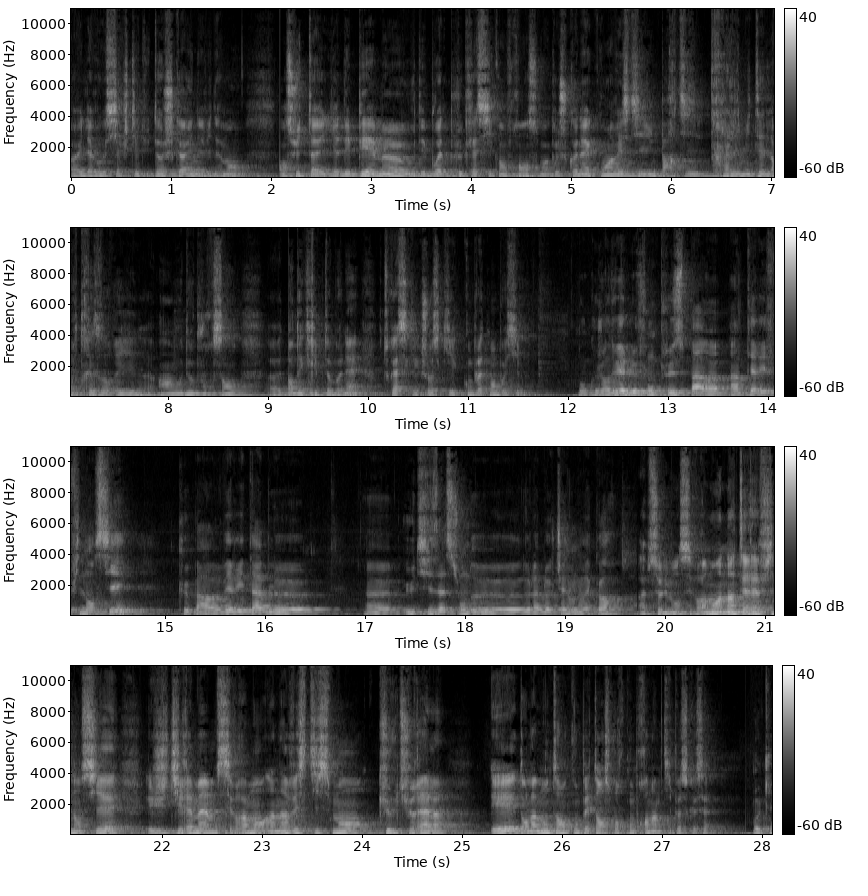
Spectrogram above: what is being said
Euh, il avait aussi acheté du Dogecoin, évidemment. Ensuite, il y a des PME ou des boîtes plus classiques en France, moi que je connais, qui ont investi une partie très limitée de leur trésorerie, 1 ou 2%, dans des crypto-monnaies. En tout cas, c'est quelque chose qui est complètement possible. Donc aujourd'hui, elles le font plus par intérêt financier que par véritable euh, utilisation de, la blockchain, on est d'accord? Absolument, c'est vraiment un intérêt financier et je dirais même c'est vraiment un investissement culturel et dans la montée en compétences pour comprendre un petit peu ce que c'est. Ok.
